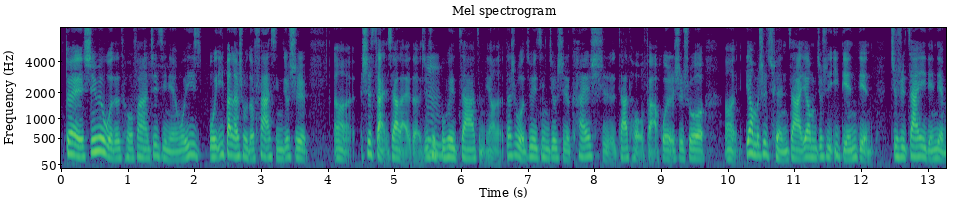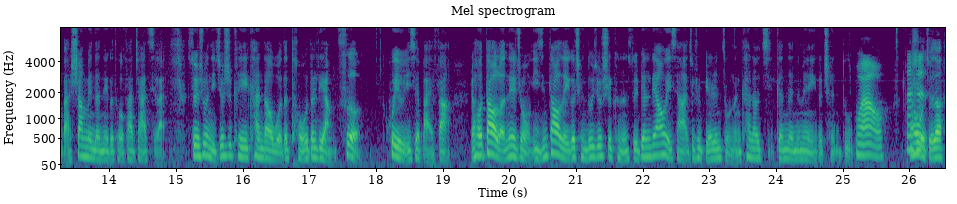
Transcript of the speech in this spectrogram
对，是因为我的头发这几年，我一我一般来说我的发型就是，呃，是散下来的，就是不会扎怎么样的。但是我最近就是开始扎头发，或者是说，嗯，要么是全扎，要么就是一点点，就是扎一点点，把上面的那个头发扎起来。所以说，你就是可以看到我的头的两侧会有一些白发。然后到了那种已经到了一个程度，就是可能随便撩一下，就是别人总能看到几根的那么一个程度。哇哦！但是我觉得，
